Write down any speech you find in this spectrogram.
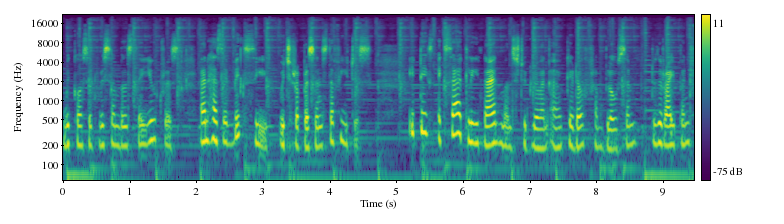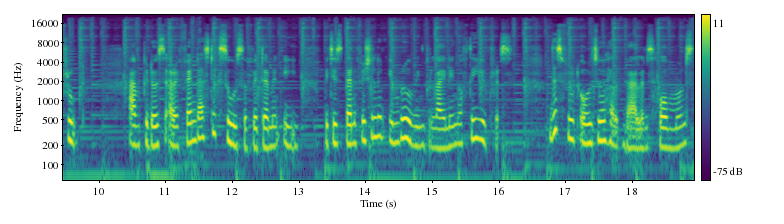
because it resembles the uterus and has a big seed which represents the fetus. It takes exactly 9 months to grow an avocado from blossom to the ripened fruit. Avocados are a fantastic source of vitamin E, which is beneficial in improving the lining of the uterus. This fruit also helps balance hormones,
